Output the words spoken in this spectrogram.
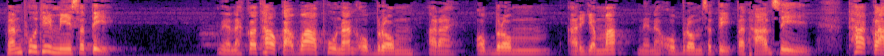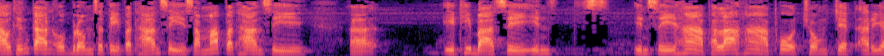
เพราะนั้นผู้ที่มีสติเนี่ยนะก็เท่ากับว่าผู้นั้นอบรมอะไร อบรมอริยมรรคเนี่ยนะอบรมสติปัฏฐานสี่ถ้ากล่าวถึงการอบรมสติปัฏฐานสี่สัมมาปัฏฐานสี่อิทิบาทสี่อินทรีห้าพละห้าโพชฌงเจ็ดอริย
